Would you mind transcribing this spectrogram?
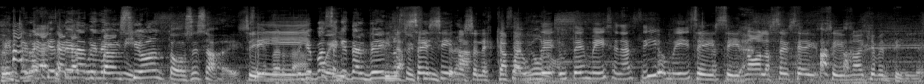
Entre la gente de la televisión, todo se sabe. Sí, es verdad. Lo que pasa pues. es que tal vez Y no la se Ceci filtra. no se le O sea, escapa ni usted- uno. ¿Ustedes me dicen así o me dicen Sí, así? sí, no, la Ceci, sí, no hay que mentirle.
